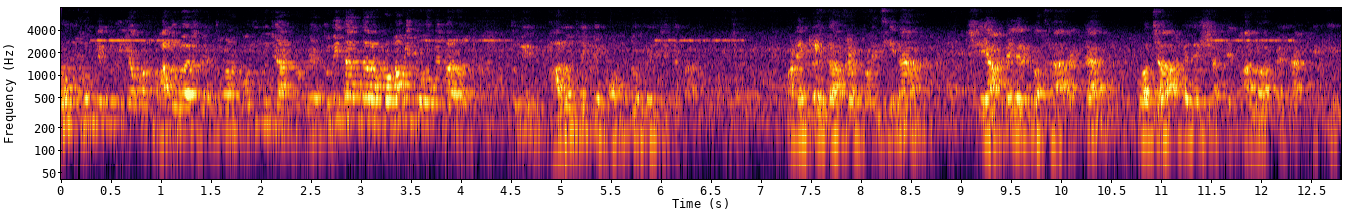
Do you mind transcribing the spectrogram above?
বন্ধুকে তুমি যখন ভালোবাসবে, তোমার বন্ধু যা করবে, তুমি তার দ্বারা প্রভাবিত হতে পারো। তুমি ভালো থেকে বন্ধ হয়ে যেতে পারো। অনেকে তো আমরা পড়েছি না, সেই আপেলের কথা একটা, পচা আপেলের সাথে ভালো আপেল রাখতে গিয়ে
